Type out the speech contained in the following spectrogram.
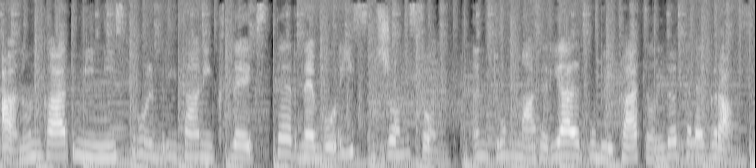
a anuncat ministrul britanic de externe Boris Johnson, într-un material publicat în The Telegraph.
